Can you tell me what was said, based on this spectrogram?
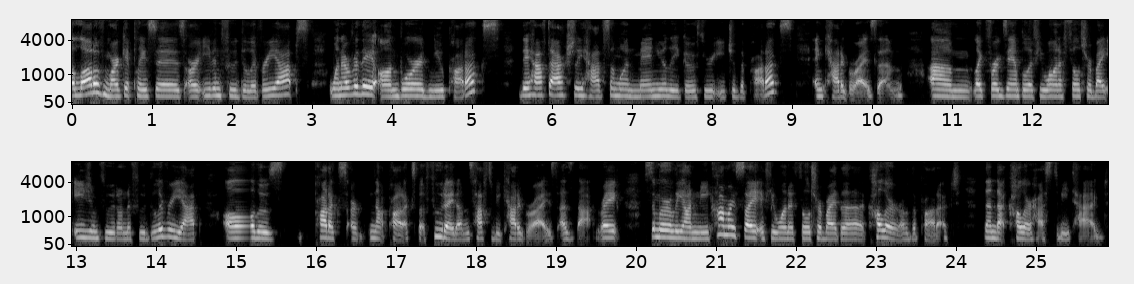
a lot of marketplaces or even food delivery apps, whenever they onboard new products, they have to actually have someone manually go through each of the products and categorize them. Um, like, for example, if you want to filter by Asian food on a food delivery app, all those products are not products, but food items have to be categorized as that, right? Similarly, on an e commerce site, if you want to filter by the color of the product, then that color has to be tagged.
